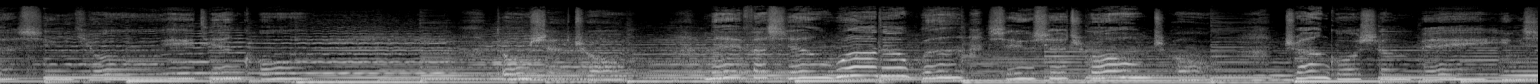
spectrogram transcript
的心有一天空。都始终没发现我的温馨事重重，转过身背影相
